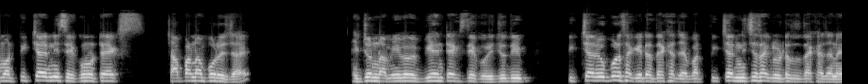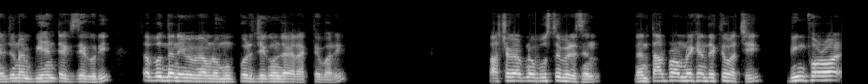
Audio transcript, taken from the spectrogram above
আমার পিকচারের নিচে কোনো ট্যাক্স চাপা না পড়ে যায়। এই জন্য আমি এভাবে বিহাইন্ড ট্যাক্স দিয়ে করি। যদি পিকচারের উপরে থাকে এটা দেখা যায় বাট পিকচার নিচে থাকলে ওটা তো দেখা যায় না। এর জন্য আমি বিহাইন্ড ট্যাক্স দিয়ে করি। তারপর দেন এইভাবে আমরা মুভ করে যে কোনো জায়গায় রাখতে পারি। আশা করি আপনারা বুঝতে পেরেছেন। দেন তারপর আমরা এখানে দেখতে পাচ্ছি bring forward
